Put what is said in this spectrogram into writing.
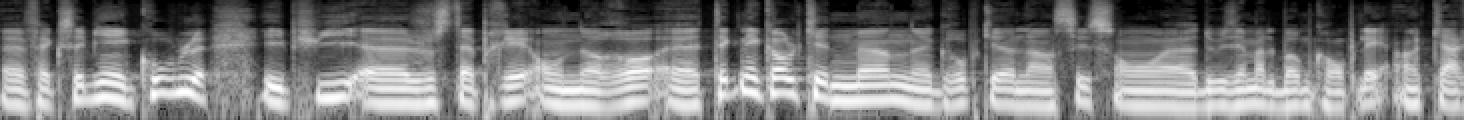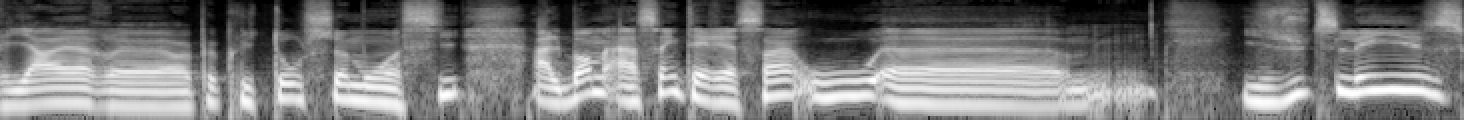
Fait que c'est bien cool. Et puis, juste après, on aura Technical Kidman, groupe qui a lancé son deuxième album complet en carrière un peu plus tôt ce mois-ci. Album assez intéressant où ils utilisent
